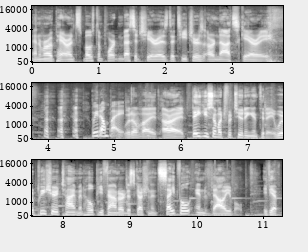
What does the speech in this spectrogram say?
And remember, parents, most important message here is the teachers are not scary. we don't bite. We don't bite. All right. Thank you so much for tuning in today. We appreciate your time and hope you found our discussion insightful and valuable. If you have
